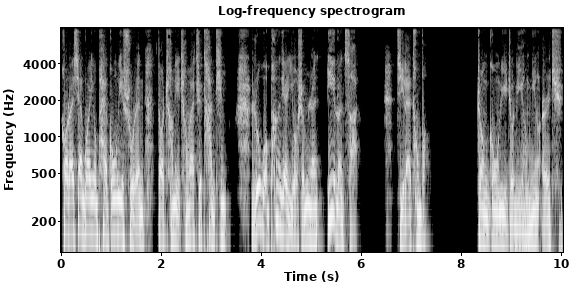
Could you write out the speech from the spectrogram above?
后来县官又派公吏数人到城里城外去探听，如果碰见有什么人议论此案，即来通报，众公吏就领命而去。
